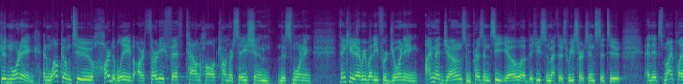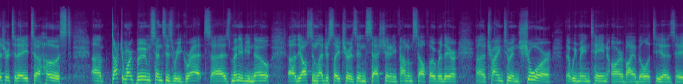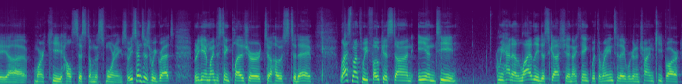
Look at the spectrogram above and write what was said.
Good morning and welcome to, hard to believe, our 35th Town Hall conversation this morning. Thank you to everybody for joining. I'm Ed Jones, I'm President and CEO of the Houston Methodist Research Institute, and it's my pleasure today to host. Uh, Dr. Mark Boom sends his regrets. Uh, as many of you know, uh, the Austin legislature is in session, and he found himself over there uh, trying to ensure that we maintain our viability as a uh, marquee health system this morning. So he sends his regrets, but again, my distinct pleasure to host today. Last month we focused on ENT we had a lively discussion. I think with the rain today, we're going to try and keep our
